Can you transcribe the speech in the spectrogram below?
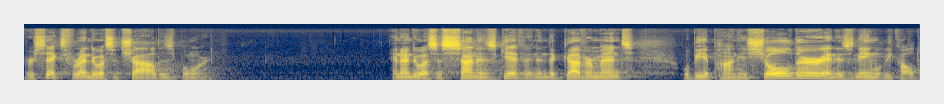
Verse 6 For unto us a child is born, and unto us a son is given, and the government will be upon his shoulder, and his name will be called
